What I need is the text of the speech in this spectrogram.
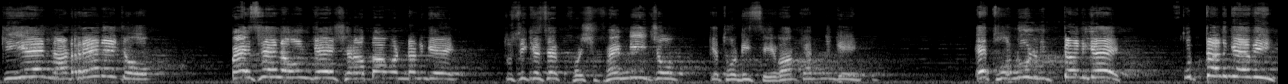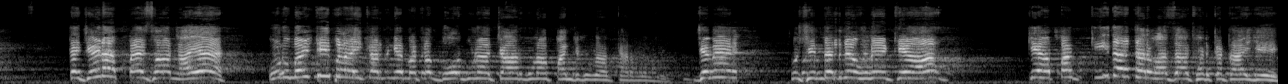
ਕੀ ਇਹ ਲੜ ਰਹੇ ਨੇ ਜੋ ਪੈਸੇ ਲਾਉਣਗੇ, ਸ਼ਰਾਬਾਂ ਵੰਡਣਗੇ ਤੁਸੀਂ ਕਿਸੇ ਖੁਸ਼ਫਹਿਮੀ ਚੋਂ ਕਿ ਤੁਹਾਡੀ ਸੇਵਾ ਕਰਨਗੇ? ਇਹ ਤੁਹਾਨੂੰ ਲੁੱਟਣਗੇ, ਕੁੱਟਣਗੇ ਵੀ। ਤੇ ਜਿਹੜਾ ਪੈਸਾ ਲਾਇਆ, ਉਹਨੂੰ ਮਲਟੀਪਲਾਈ ਕਰਨਗੇ, ਮਤਲਬ 2 ਗੁਣਾ 4 ਗੁਣਾ 5 ਗੁਣਾ ਕਰਨਗੇ। ਜਿਵੇਂ ਖੁਸ਼ਿੰਦਰ ਨੇ ਹੁਣੇ ਕਿਹਾ ਕਿ ਆਪਾਂ ਕਿਹਦਾ ਦਰਵਾਜ਼ਾ ਖੜਕਟਾਈਏ?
